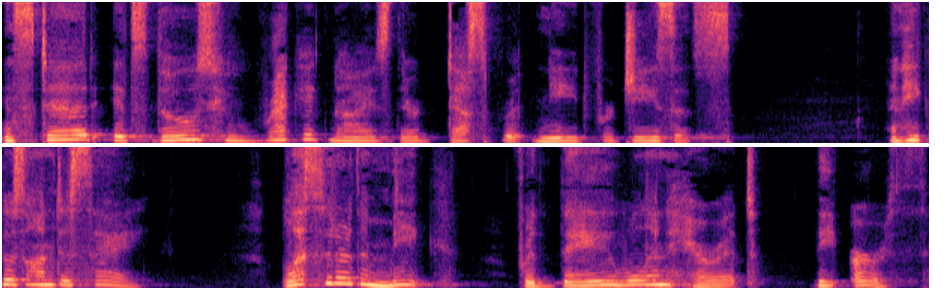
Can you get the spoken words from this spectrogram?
Instead, it's those who recognize their desperate need for Jesus. And he goes on to say, Blessed are the meek, for they will inherit the earth.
